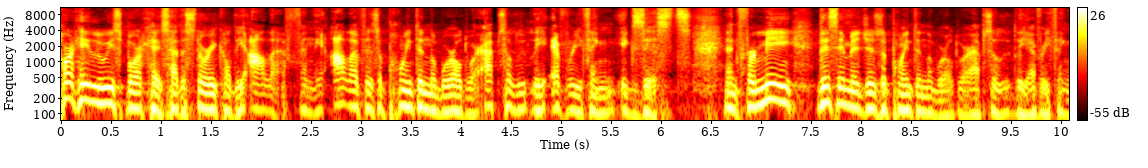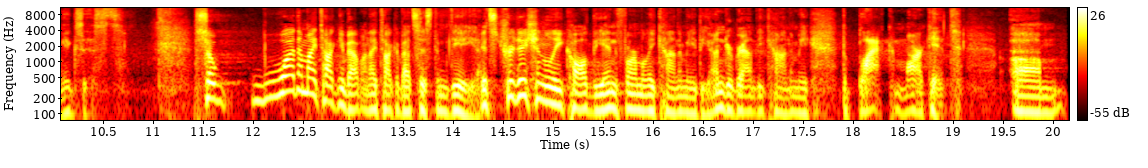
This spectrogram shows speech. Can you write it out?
Jorge Luis Borges had a story called the Aleph, and the Aleph is a point in the world where absolutely everything exists. And for me, this image is a point in the world where absolutely everything exists. So, what am I talking about when I talk about System D? It's traditionally called the informal economy, the underground economy, the black market. Um,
